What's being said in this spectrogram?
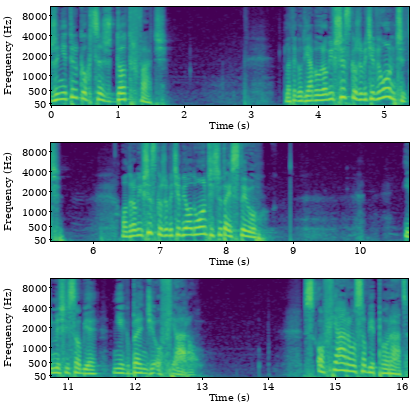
Że nie tylko chcesz dotrwać. Dlatego diabeł robi wszystko, żeby cię wyłączyć. On robi wszystko, żeby ciebie odłączyć tutaj z tyłu. I myśli sobie, niech będzie ofiarą. Z ofiarą sobie poradzę.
